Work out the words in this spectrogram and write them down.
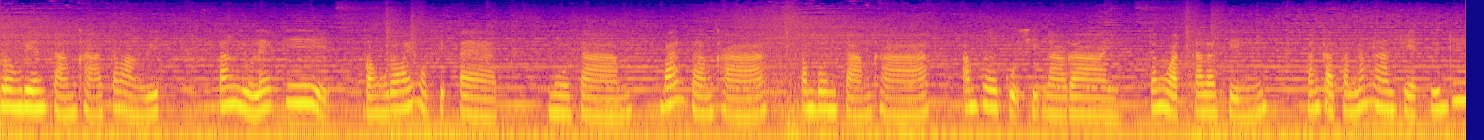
โรงเรียนสามขาสว่างวิทย์ ตั้งอยู่เลขที่ 268 หมู่ 3 บ้านสามขา ตำบลสามขา อำเภอกุชินาราย จังหวัดกาลสิน สังกัดสำนักงานเขตพื้นที่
